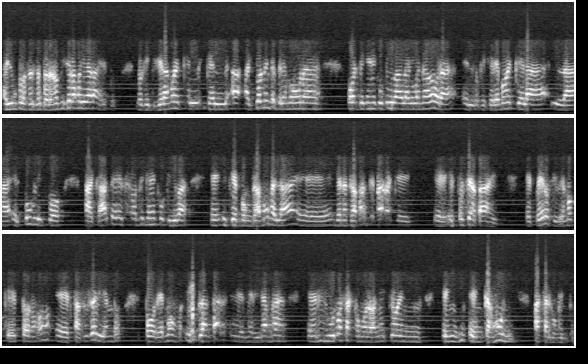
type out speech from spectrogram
hay un proceso, pero no quisiéramos llegar a eso. Lo que quisiéramos es que, el- que el- actualmente tenemos una orden ejecutiva de la gobernadora, eh, lo que queremos es que la, el público acate esa orden ejecutiva eh, y que pongamos ¿verdad? Eh, de nuestra parte para que esto se ataje. Pero si vemos que esto no está sucediendo, podemos implantar medidas más rigurosas como lo han hecho en, en, en Camuy hasta el momento.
